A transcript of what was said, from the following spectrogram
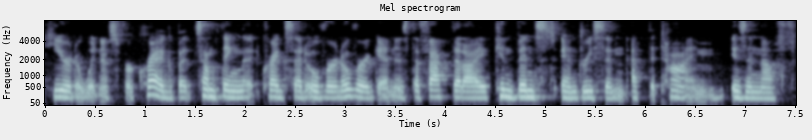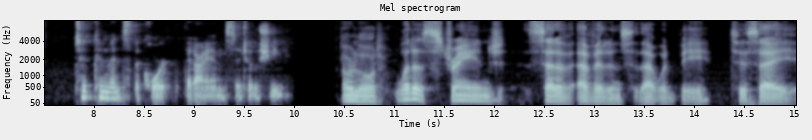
here to witness for Craig. But something that Craig said over and over again is the fact that I convinced Andresen at the time is enough to convince the court that I am Satoshi. Oh, Lord. What a strange set of evidence that would be to say,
